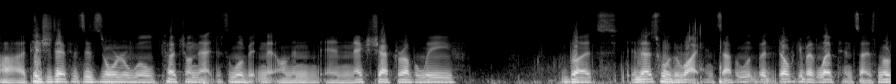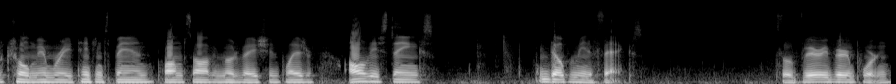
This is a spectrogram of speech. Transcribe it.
Uh, attention deficit disorder, we'll touch on that just a little bit in, on in the next chapter, I believe. But that's for the right hand side. But, but don't forget about the left hand side. It's motor control, memory, attention span, problem solving, motivation, pleasure. All these things, dopamine effects. So a very, very important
